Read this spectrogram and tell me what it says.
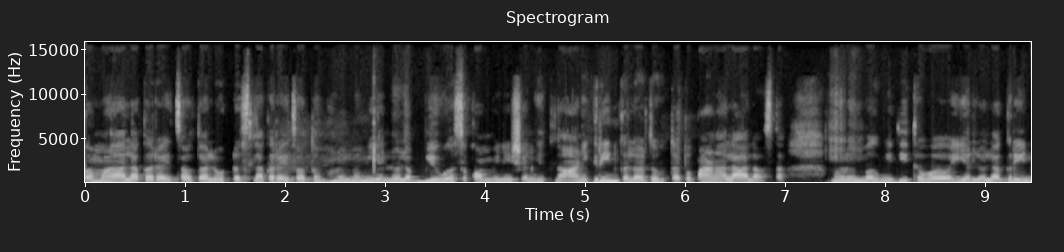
कमळाला करायचा होता लोटसला करायचा होता म्हणून मग मी येल्लोला ब्ल्यू असं कॉम्बिनेशन घेतलं. आणि ग्रीन कलर जो होता तो पानाला आला असता. म्हणून मग मी तिथं येल्लोला ग्रीन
